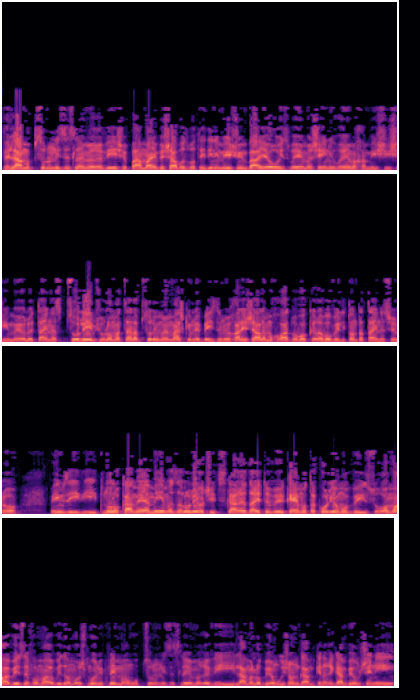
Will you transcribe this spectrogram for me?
ולמה פסולוניסס ליום הרביעי שפעמיים בשבוס בוטידינים ישו עם בעיוריס ביום השני וביום החמישי שאם היו לו טיינס פסולים שהוא לא מצא לה פסולים הם משקים לבייזדין הוא יוכל ישר למחרת בבוקר לבוא ולטעון את הטיינס שלו. ואם זה ייתנו לו כמה ימים אז עלול להיות שיתזכר דייתו ויקיים אותה כל יום ובאיסור אומר רבי יוסף אומר רבי דומר שמואל מפני מה אמרו פסולוניסס ליום הרביעי? למה לא ביום ראשון גם כן? הרי גם ביום שני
